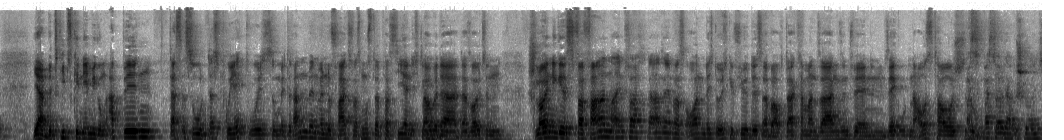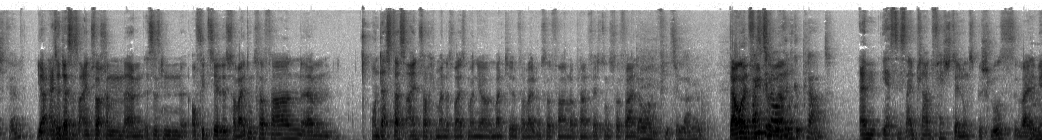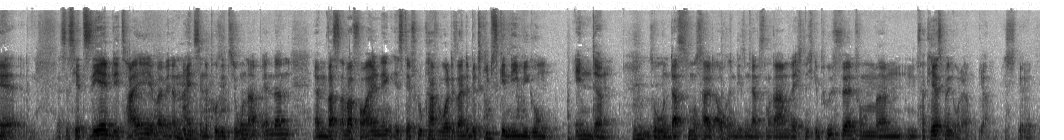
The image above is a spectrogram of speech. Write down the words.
ja, Betriebsgenehmigung abbilden. Das ist so das Projekt, wo ich so mit dran bin. Wenn du fragst, was muss da passieren, ich glaube, da, da sollte ein schleuniges Verfahren einfach da sein, was ordentlich durchgeführt ist. Aber auch da kann man sagen, sind wir in einem sehr guten Austausch. Was, was soll da beschleunigt werden? ja, also das ist einfach ein, ähm, es ist ein offizielles Verwaltungsverfahren ähm, und dass das einfach, ich meine, das weiß man ja, manche Verwaltungsverfahren oder Planfestungsverfahren Dauern viel zu lange. dauern Was viel zu genau lange. wird geplant? Ähm, ja, es ist ein Planfeststellungsbeschluss, weil Mhm. wir, das ist jetzt sehr im Detail, weil wir dann Mhm. einzelne Positionen abändern. Ähm, was aber vor allen Dingen ist, der Flughafen wollte seine Betriebsgenehmigung ändern. Mhm. So, und das muss halt auch in diesem ganzen Rahmen rechtlich geprüft werden vom ähm, Verkehrsminister oder ja,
